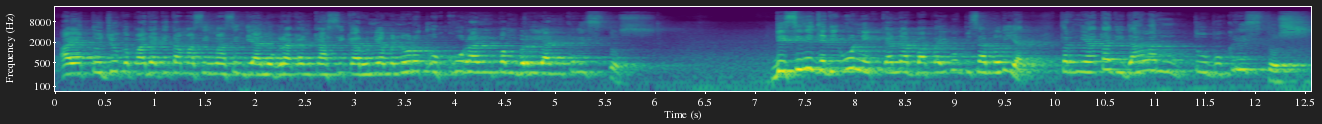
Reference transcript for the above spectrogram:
Ayat 7 kepada kita masing-masing dianugerahkan kasih karunia menurut ukuran pemberian Kristus. Di sini jadi unik karena Bapak Ibu bisa melihat ternyata di dalam tubuh Kristus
